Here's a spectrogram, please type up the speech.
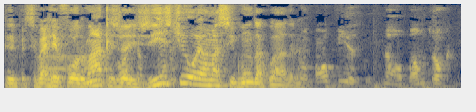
Você vai reformar que já existe ou é uma segunda quadra? Trocar o piso. Não, vamos trocar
